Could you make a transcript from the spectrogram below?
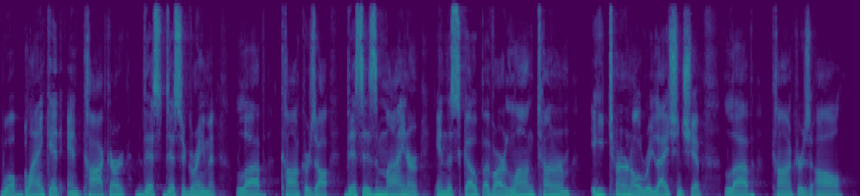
will blanket and conquer this disagreement. Love conquers all. This is minor in the scope of our long term, eternal relationship. Love conquers all.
